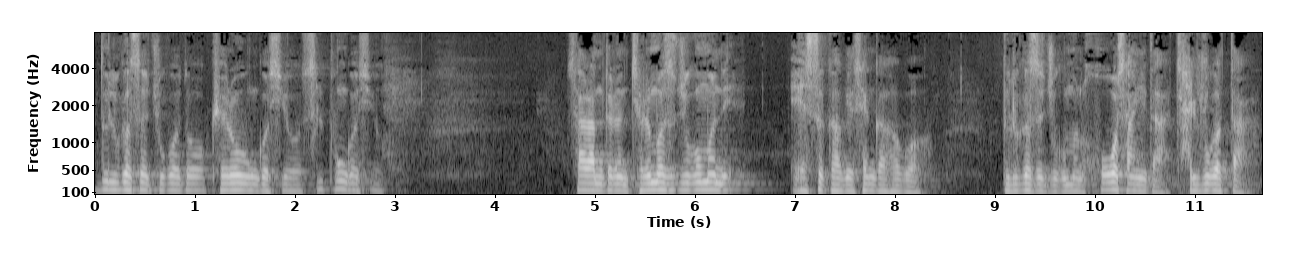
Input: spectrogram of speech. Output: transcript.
늙어서 죽어도 괴로운 것이요 슬픈 것이요 사람들은 젊어서 죽으면 애석하게 생각하고 늙어서 죽으면 호상이다 잘 죽었다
